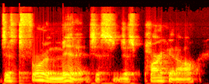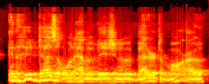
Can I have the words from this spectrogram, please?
just for a minute just just park it all. And who doesn't want to have a vision of a better tomorrow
